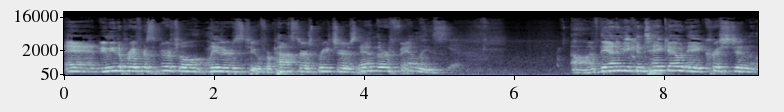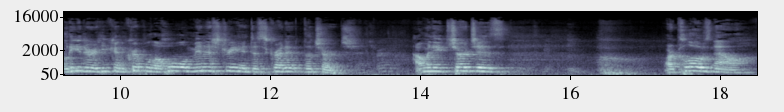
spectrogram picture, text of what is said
And you need to pray for spiritual leaders too, for pastors, preachers, and their families. Uh, if the enemy can take out a Christian leader, he can cripple a whole ministry and discredit the church. How many churches are closed now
